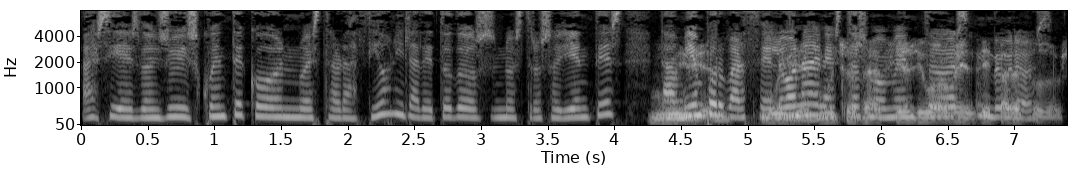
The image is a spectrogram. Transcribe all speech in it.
Así es, don Luis, cuente con nuestra oración y la de todos nuestros oyentes, también por Barcelona en estos momentos duros.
